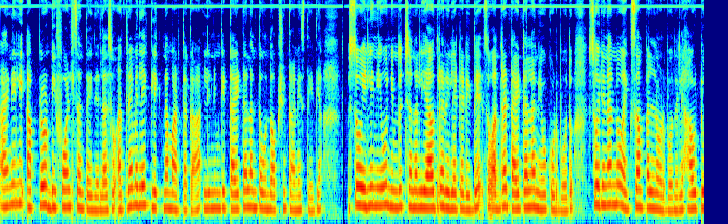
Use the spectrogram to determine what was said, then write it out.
ಆ್ಯಂಡ್ ಇಲ್ಲಿ ಅಪ್ಲೋಡ್ ಡಿಫಾಲ್ಟ್ಸ್ ಅಂತ ಇದೆಯಲ್ಲ ಸೊ ಅದರ ಮೇಲೆ ಕ್ಲಿಕ್ನ ಮಾಡಿದಾಗ ಇಲ್ಲಿ ನಿಮಗೆ ಟೈಟಲ್ ಅಂತ ಒಂದು ಆಪ್ಷನ್ ಕಾಣಿಸ್ತಾ ಇದೆಯಾ? ಸೊ ಇಲ್ಲಿ ನೀವು ನಿಮ್ಮದು ಚಾನಲ್ ಯಾವುದರ ರಿಲೇಟೆಡ್ ಇದೆ ಸೊ ಅದರ ಟೈಟಲ್ನ ನೀವು ಕೊಡ್ಬೋದು. ಸೊ ಇಲ್ಲಿ ನಾನು ಎಕ್ಸಾಂಪಲ್ ನೋಡ್ಬೋದು, ಇಲ್ಲಿ how to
